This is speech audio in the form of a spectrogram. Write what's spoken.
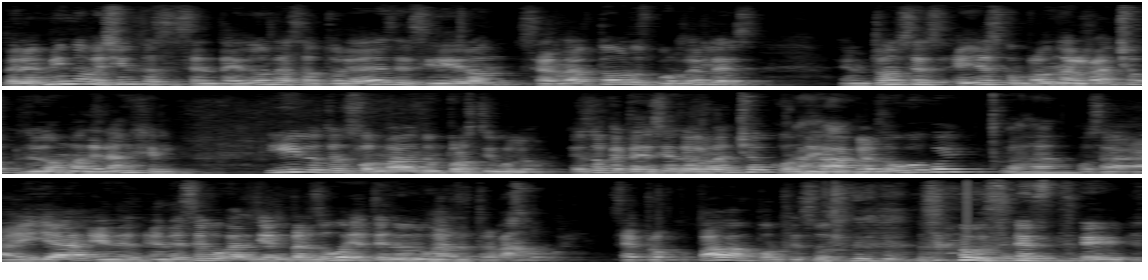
pero en 1962 las autoridades decidieron cerrar todos los burdeles. Entonces ellas compraron el rancho Loma del Ángel y lo transformaron en un prostíbulo. Es lo que te decía del rancho con Ajá. el verdugo, güey. Ajá. O sea, ahí ya, en, en ese lugar, ya el verdugo ya tiene un lugar de trabajo, güey. se preocupaban porque sus, sus este,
